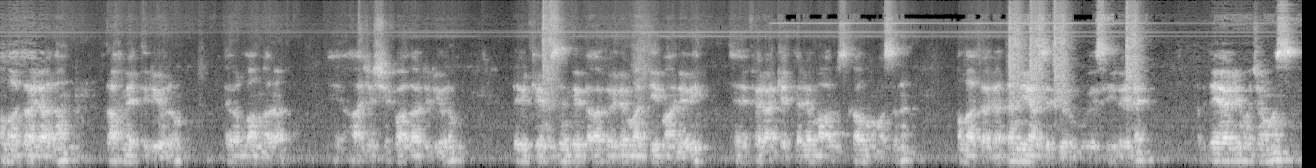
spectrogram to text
allah Teala'dan rahmet diliyorum. Yaralananlara e, acil şifalar diliyorum ve ülkemizin bir daha böyle maddi manevi e, felaketlere maruz kalmamasını allah Teala'dan niyaz ediyorum bu vesileyle. Tabii değerli hocamız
